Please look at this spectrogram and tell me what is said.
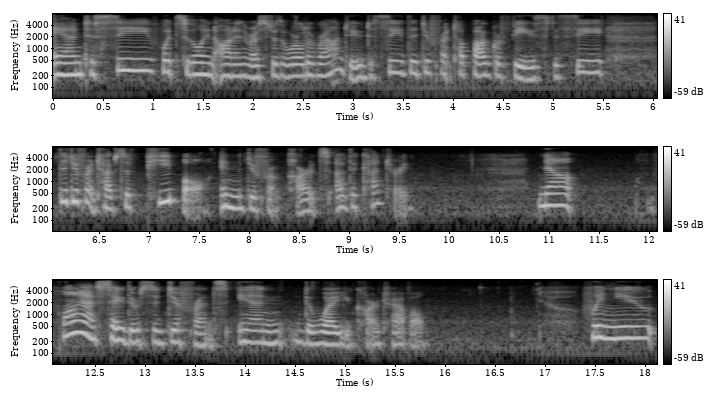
and to see what's going on in the rest of the world around you, to see the different topographies, to see the different types of people in the different parts of the country. Now, why I say there's a difference in the way you car travel. When you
